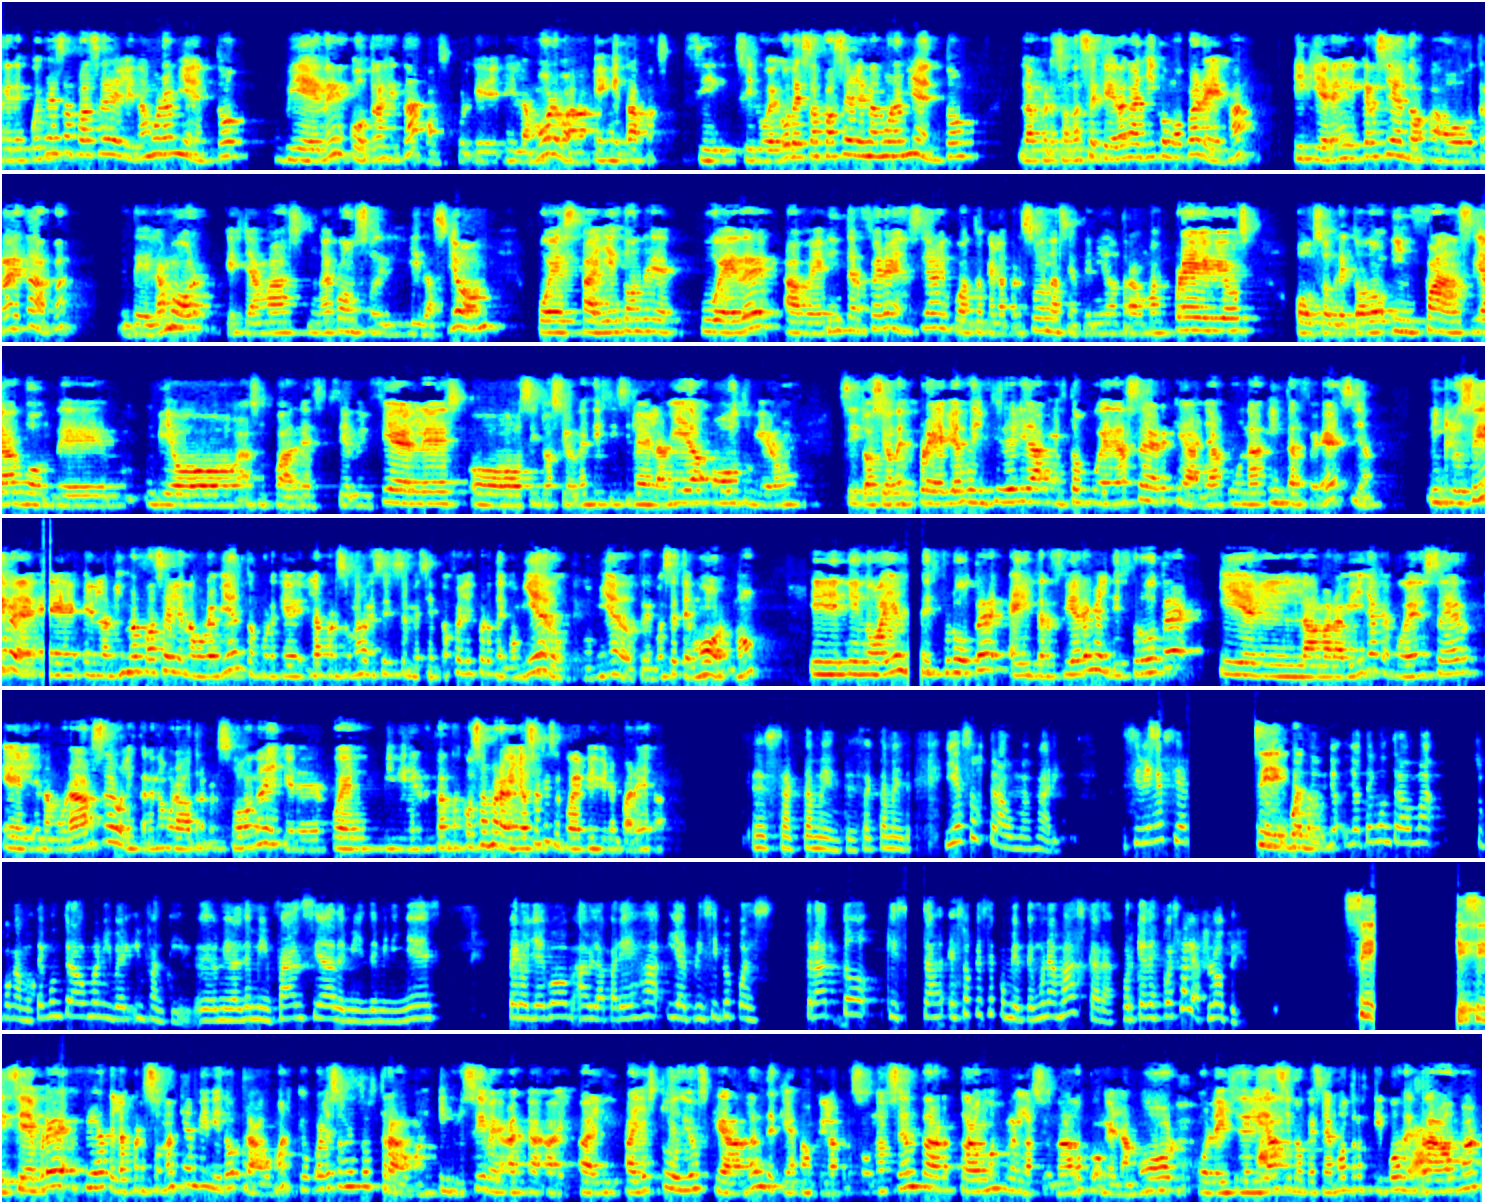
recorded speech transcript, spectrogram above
Que después de esa fase del enamoramiento vienen otras etapas, porque el amor va en etapas. Si, si luego de esa fase del enamoramiento las personas se quedan allí como pareja y quieren ir creciendo a otra etapa del amor, que es ya más una consolidación, pues ahí es donde puede haber interferencia en cuanto a que la persona se ha tenido traumas previos o sobre todo infancia donde vio a sus padres siendo infieles o situaciones difíciles en la vida o tuvieron situaciones previas de infidelidad, esto puede hacer que haya una interferencia inclusive eh, en la misma fase del enamoramiento, porque las personas a veces dicen, me siento feliz, pero tengo miedo, tengo miedo, tengo ese temor, ¿no? y, no hay el disfrute e interfiere en el disfrute y en la maravilla que puede ser el enamorarse o el estar enamorado de otra persona y querer pues vivir tantas cosas maravillosas que se pueden vivir en pareja. Exactamente, exactamente. Y esos traumas, Mari, si bien es cierto, sí, bueno. yo, yo tengo un trauma, supongamos, tengo un trauma a nivel infantil, a nivel de mi infancia, de mi, de mi niñez, pero llego a la pareja y al principio pues trato quizás eso que se convierte en una máscara, porque después sale a flote. Sí, sí, siempre, fíjate, las personas que han vivido traumas, ¿cuáles son estos traumas? Inclusive hay, hay, estudios que hablan de que aunque las personas sean traumas relacionados con el amor o la infidelidad, sino que sean otros tipos de traumas,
